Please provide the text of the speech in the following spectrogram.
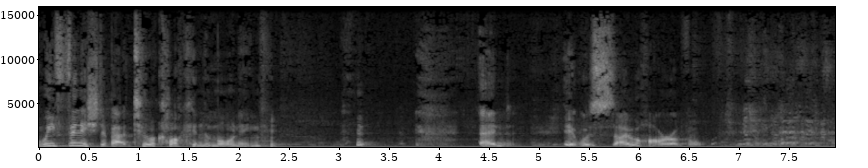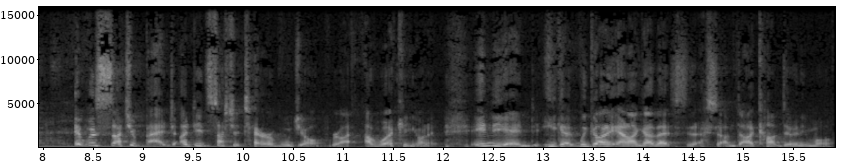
we finished about two o'clock in the morning, and it was so horrible. Was such a bad. I did such a terrible job. Right, I'm working on it. In the end, he go, "We got it," and I go, "That's, that's I'm done. I can't do anymore."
